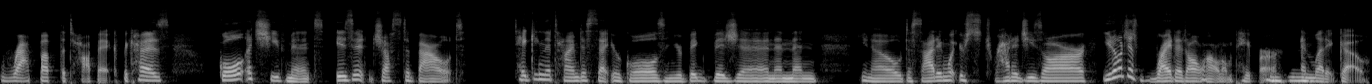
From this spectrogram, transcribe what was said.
wrap up the topic because goal achievement isn't just about taking the time to set your goals and your big vision and then you know deciding what your strategies are you don't just write it all out on paper mm-hmm. and let it go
